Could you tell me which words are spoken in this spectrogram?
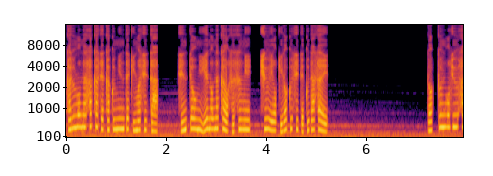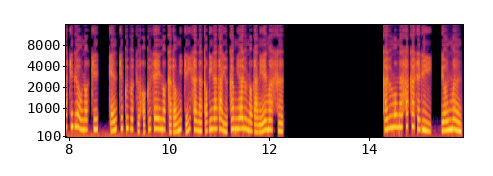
カルモナ博士確認できました。慎重に家の中を進み、周囲を記録してください。6分58秒のち、建築物北西の角に小さな扉が床にあるのが見えます。カルモナ博士 D、4万、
